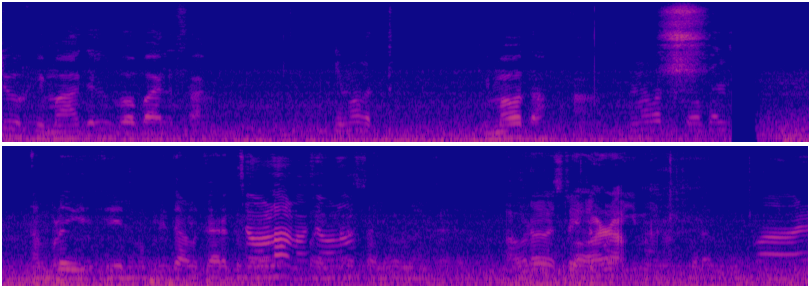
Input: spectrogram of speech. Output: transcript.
to Himachal Gopalaswamy Himavath. ഹിമവത്താ? ആ. ഹിമവത്ത് ഗോപാൽ നമ്മൾ ഈ ആൾക്കാരൊക്കെ ചോളാണോ, ഭയങ്കര ചോളം? സ്ഥലമുള്ള ആൾക്കാരാ. അവിടെ straight വാഴ. പണിയും വേണം, ഇവിടെ വാഴ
